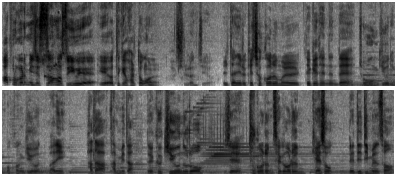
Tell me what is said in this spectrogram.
앞으로 그러면 이제 수상 가수 이후에 예, 어떻게 활동을 하실런지요? 일단 이렇게 첫 걸음을 떼게 됐는데 좋은 기운, 행복한 기운 많이 받아갑니다. 네, 그 기운으로 이제 두 걸음, 세 걸음 계속 내디디면서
